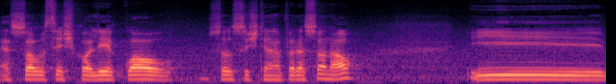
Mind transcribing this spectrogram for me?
É só você escolher qual o seu sistema operacional. E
